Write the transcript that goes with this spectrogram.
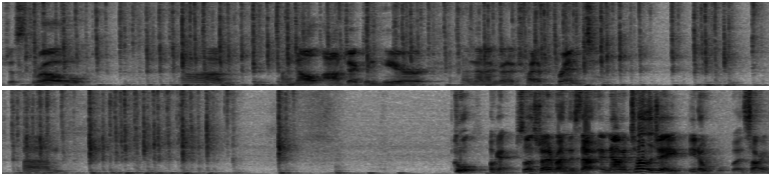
just throw um, a null object in here, and then I'm going to try to print um, Cool. Okay, so let's try to run this out. And now IntelliJ, you know, sorry,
